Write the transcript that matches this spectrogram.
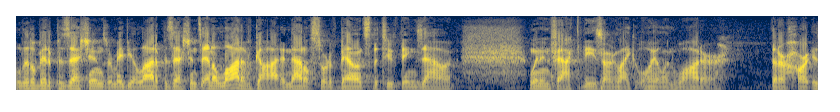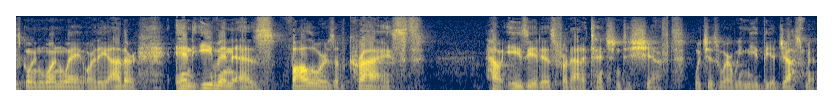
A little bit of possessions, or maybe a lot of possessions, and a lot of God, and that'll sort of balance the two things out. When in fact, these are like oil and water, that our heart is going one way or the other. And even as followers of Christ, how easy it is for that attention to shift, which is where we need the adjustment.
